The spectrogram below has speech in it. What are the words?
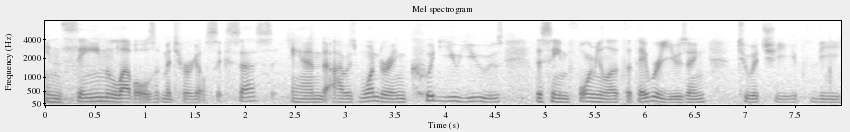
insane levels of material success and I was wondering could you use the same formula that they were using to achieve the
